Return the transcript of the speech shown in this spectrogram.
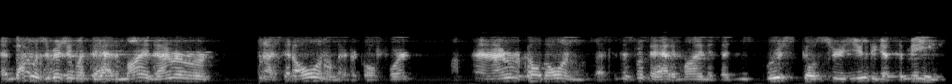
and that was originally what they had in mind. And I remember when I said Owen will never go for it. And I remember told Owen, I said, this is what they they had in mind is that Bruce goes through you to get to me.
